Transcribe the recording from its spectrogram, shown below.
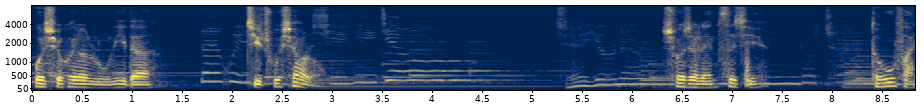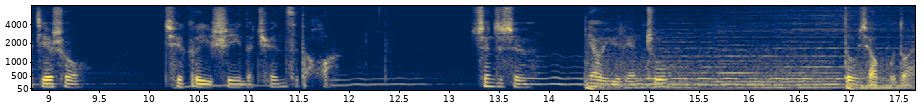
我学会了努力的挤出笑容，说着连自己都无法接受却可以适应的圈子的话，甚至是妙语连珠，逗笑不断。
